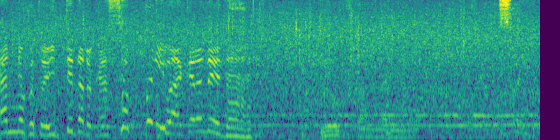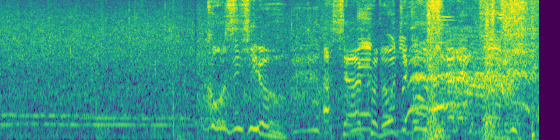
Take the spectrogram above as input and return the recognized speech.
何のこと言ってたのかさっぱりわからねえだ。よく考えな最後。ご慈悲よあっしはこの男を知らない。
